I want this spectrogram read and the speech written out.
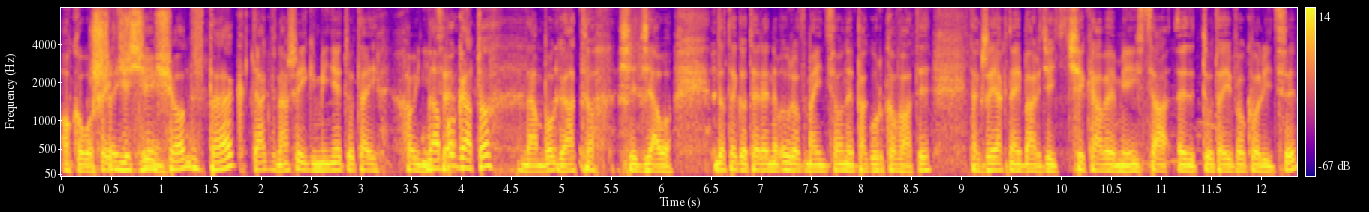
około 60. 60, tak? Tak, w naszej gminie tutaj Chojnice. Na bogato? Na bogato się działo. Do tego teren urozmaicony, pagórkowaty. Także jak najbardziej ciekawe miejsca y, tutaj w okolicy.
